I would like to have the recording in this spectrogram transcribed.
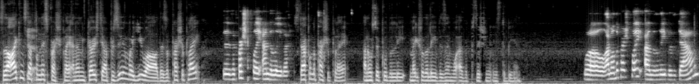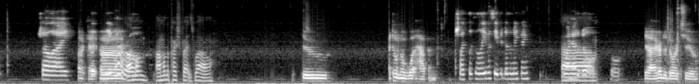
so that I can step Yeah. on this pressure plate, and then Ghosty, I presume where you are, there's a pressure plate. There's a pressure plate and a lever. Step on the pressure plate, and also pull the le- make sure the lever's in whatever position it needs to be in. Well, I'm on the pressure plate and the lever's down. Shall I? okay. Click the lever, Uh, or- I'm on, I'm on the pressure plate as well. Do. I don't know what happened. Shall I click the lever see if it does anything? Oh, I heard a door. Um, Yeah, I heard a door too.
